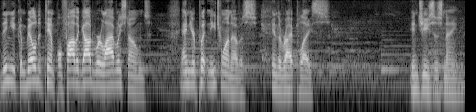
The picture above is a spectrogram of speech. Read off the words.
then you can build a temple. Father God, we're lively stones, and you're putting each one of us in the right place in Jesus' name.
